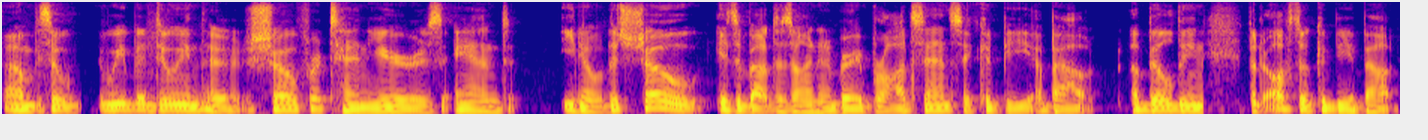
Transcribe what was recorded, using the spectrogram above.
um, so we've been doing the show for 10 years and you know the show is about design in a very broad sense it could be about a building but it also could be about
